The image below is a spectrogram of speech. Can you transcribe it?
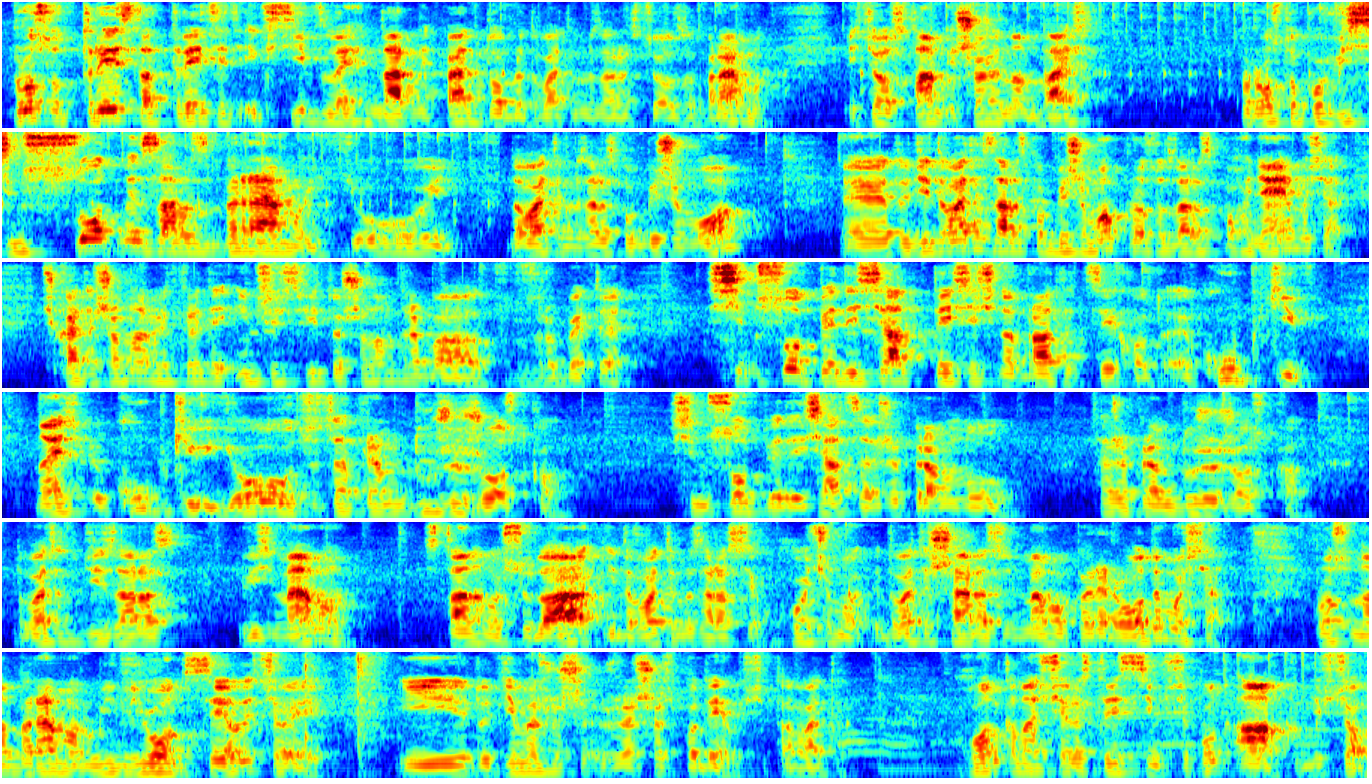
Просто 330 іксів легендарний пет. Добре, давайте ми зараз цього заберемо. І цього стам, і що він нам дасть? Просто по 800 ми зараз беремо. Йой. Давайте ми зараз побіжимо. Е, тоді давайте зараз побіжимо, просто зараз поганяємося. Чекайте, щоб нам відкрити інший світ, то що нам треба зробити? 750 тисяч набрати цих от е, кубків. Навіть е, кубків, йоу, це, це прям дуже жорстко. 750 це вже прям, ну, це вже прям дуже жорстко. Давайте тоді зараз візьмемо, станемо сюди, і давайте ми зараз хочемо. Давайте ще раз візьмемо, переродимося. Просто наберемо мільйон сили цієї. І тоді ми вже, вже щось подивимося. Давайте. Гонка у нас через 37 секунд. А, тоді все.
